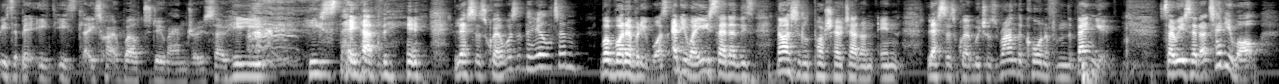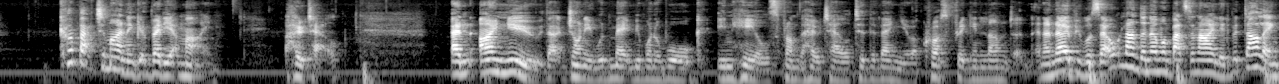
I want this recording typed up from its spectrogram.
he's a bit he- he's, he's quite well to do, Andrew. So he he stayed at the Leicester Square. Was it the Hilton? Well, whatever it was. Anyway, he stayed at this nice little posh hotel in, in Leicester Square, which was round the corner from the venue. So he said, "I tell you what, come back to mine and get ready at mine hotel." And I knew that Johnny would make me want to walk in heels from the hotel to the venue across frigging London. And I know people say, oh, London, no one bats an eyelid. But darling,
